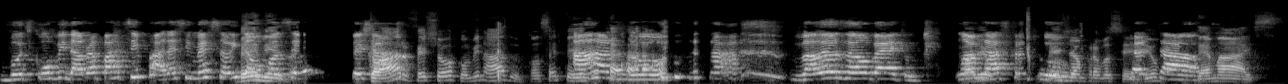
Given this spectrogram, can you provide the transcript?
Vou te convidar para participar dessa imersão, então. Beleza. Pode ser? Fechado? Claro, fechou, combinado, com certeza. Arrasou. Valeuzão, Beto. Um Valeu. abraço para todos. Beijão para você, tchau, viu? Tchau. Até mais.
